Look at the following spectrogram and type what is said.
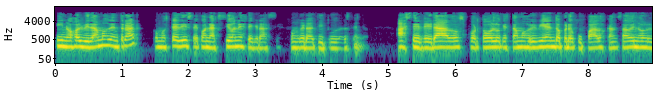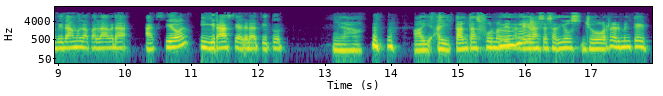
Y nos olvidamos de entrar, como usted dice, con acciones de gracia, con gratitud al Señor. Acelerados por todo lo que estamos viviendo, preocupados, cansados, y nos olvidamos la palabra acción y gracia, gratitud. Ya. hay, hay tantas formas de darle gracias a Dios. Yo realmente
